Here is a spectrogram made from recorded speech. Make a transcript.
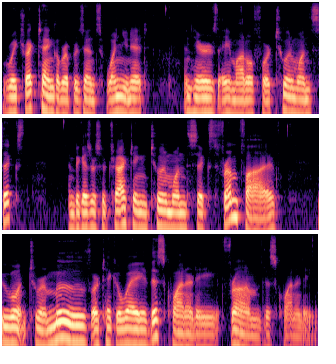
where each rectangle represents one unit and here's a model for 2 and 1 sixth and because we're subtracting 2 and 1 sixth from 5 we want to remove or take away this quantity from this quantity.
